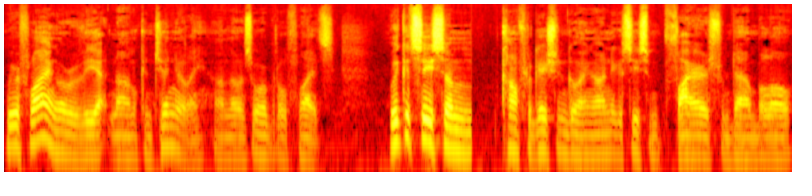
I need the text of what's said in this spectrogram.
we were flying over Vietnam continually on those orbital flights. We could see some conflagration going on. You could see some fires from down below.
